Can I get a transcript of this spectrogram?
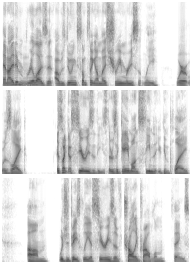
And I didn't Mhm. realize it. I was doing something on my stream recently where it was like it's like a series of these. There's a game on Steam that you can play um, which is basically a series of trolley problem things.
